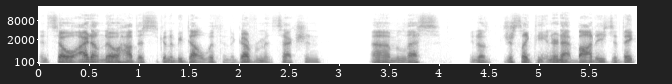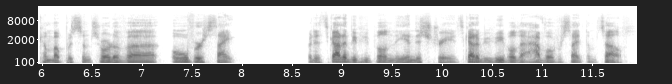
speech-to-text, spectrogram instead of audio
And so I don't know how this is going to be dealt with in the government section, um, unless you know, just like the internet bodies, if they come up with some sort of uh, oversight. But it's got to be people in the industry. It's got to be people that have oversight themselves,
